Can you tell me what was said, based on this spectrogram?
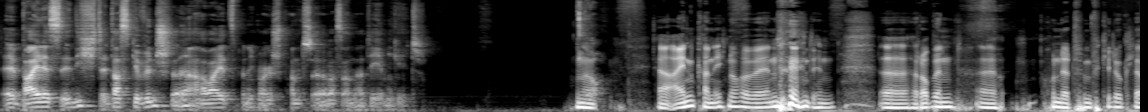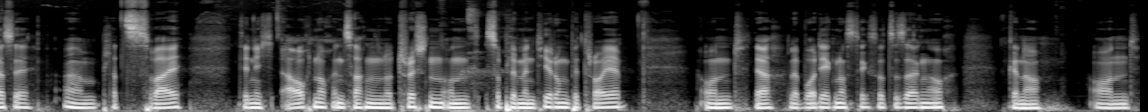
Äh, beides nicht das Gewünschte, aber jetzt bin ich mal gespannt, äh, was an der DM geht. No. Ja, einen kann ich noch erwähnen, den äh, Robin, 105 äh, Kilo Klasse, ähm, Platz 2, den ich auch noch in Sachen Nutrition und Supplementierung betreue und ja, Labordiagnostik sozusagen auch. Genau. Und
